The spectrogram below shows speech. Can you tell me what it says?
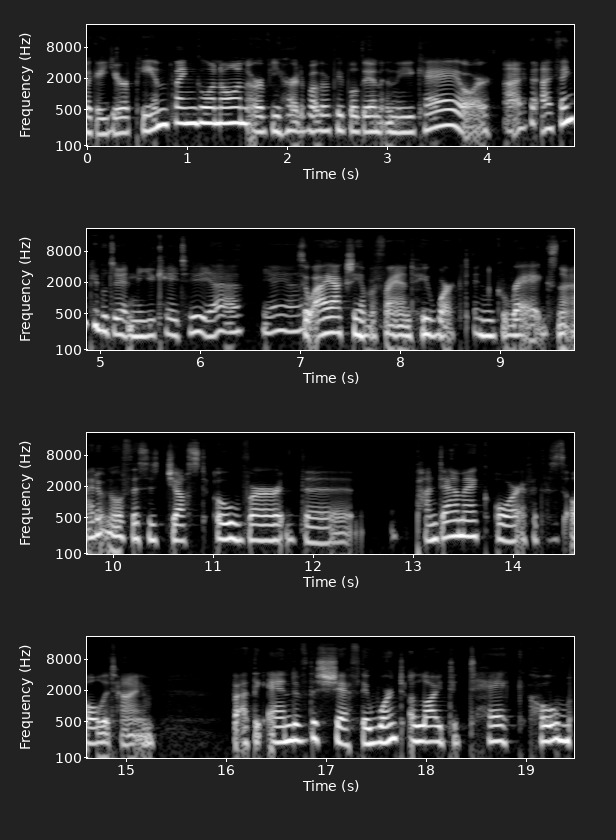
like a European thing going on, or have you heard of other people doing it in the UK? Or I th- I think people do it in the UK too. Yeah, yeah, yeah. so I actually have a friend who worked in Greggs. Now I don't know if this is just over the pandemic or if this is all the time. But at the end of the shift, they weren't allowed to take home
